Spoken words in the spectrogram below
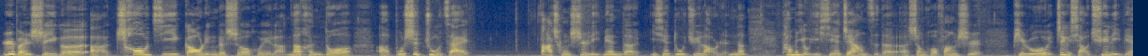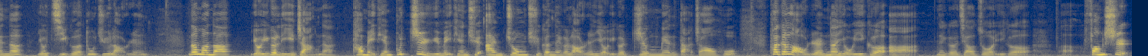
日本是一个啊超级高龄的社会了，那很多啊不是住在大城市里面的一些独居老人呢，他们有一些这样子的呃生活方式。譬如这个小区里边呢，有几个独居老人，那么呢，有一个里长呢，他每天不至于每天去暗中去跟那个老人有一个正面的打招呼，他跟老人呢有一个啊，那个叫做一个呃方式，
